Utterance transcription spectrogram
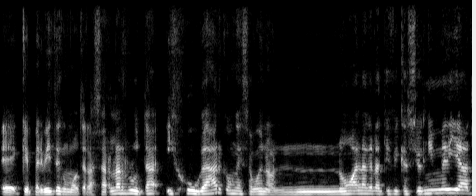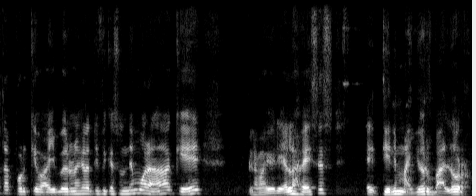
eh, que permite como trazar la ruta y jugar con esa, bueno, no a la gratificación inmediata porque va a haber una gratificación demorada que la mayoría de las veces eh, tiene mayor valor.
